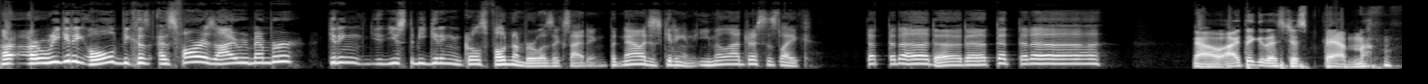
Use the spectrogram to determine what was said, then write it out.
are, are we getting old? Because as far as I remember, getting it used to be getting a girl's phone number was exciting, but now just getting an email address is like da da da da da da da. No, I think that's just them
